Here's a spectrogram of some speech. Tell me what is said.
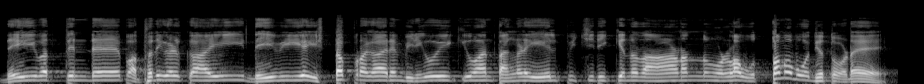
ദൈവത്തിന്റെ പദ്ധതികൾക്കായി ദൈവീയ ഇഷ്ടപ്രകാരം വിനിയോഗിക്കുവാൻ തങ്ങളെ ഏൽപ്പിച്ചിരിക്കുന്നതാണെന്നുമുള്ള ഉത്തമ ബോധ്യത്തോടെ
